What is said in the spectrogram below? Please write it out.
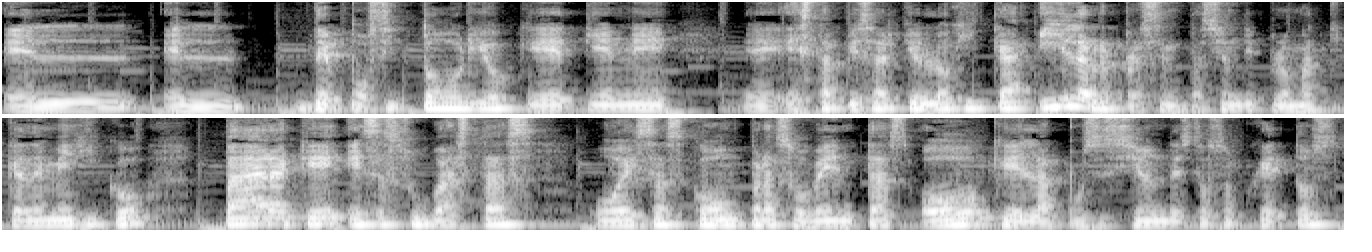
el, el depositorio que tiene eh, esta pieza arqueológica y la representación diplomática de México para que esas subastas o esas compras o ventas o que la posesión de estos objetos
